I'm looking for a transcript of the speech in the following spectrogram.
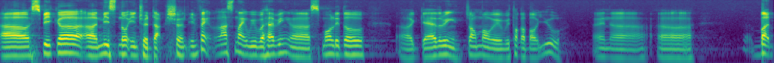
uh, speaker uh, needs no introduction. In fact, last night we were having a small little uh, gathering, Zhuang Mao, where we talk about you. And, uh, uh, but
